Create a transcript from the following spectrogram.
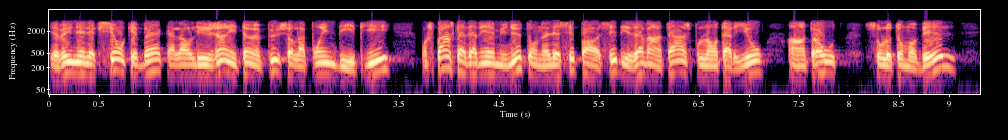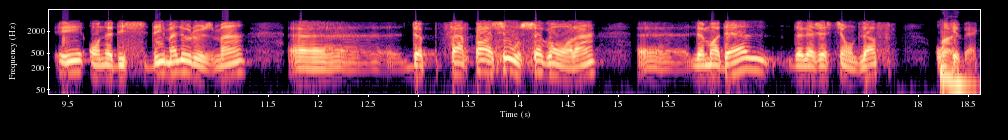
Il y avait une élection au Québec, alors les gens étaient un peu sur la pointe des pieds. Moi, je pense qu'à la dernière minute, on a laissé passer des avantages pour l'Ontario, entre autres sur l'automobile, et on a décidé, malheureusement, euh, de faire passer au second rang euh, le modèle de la gestion de l'offre au Ouais. Québec.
